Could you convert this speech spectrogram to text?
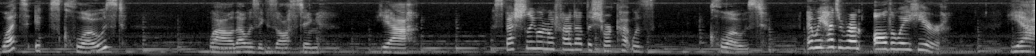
What? It's closed? Wow, that was exhausting. Yeah. Especially when we found out the shortcut was closed. And we had to run all the way here. Yeah.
